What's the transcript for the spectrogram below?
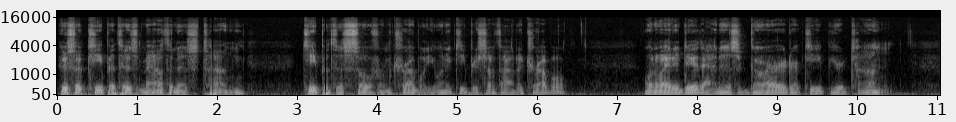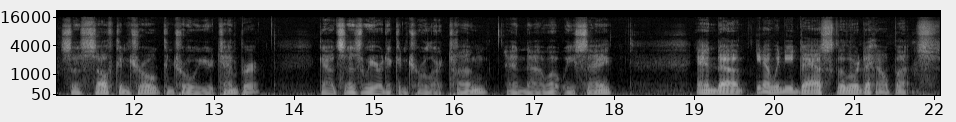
whoso keepeth his mouth and his tongue, keepeth his soul from trouble. You want to keep yourself out of trouble? One way to do that is guard or keep your tongue. So self control, control your temper. God says we are to control our tongue and uh, what we say. And, uh, you know, we need to ask the Lord to help us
